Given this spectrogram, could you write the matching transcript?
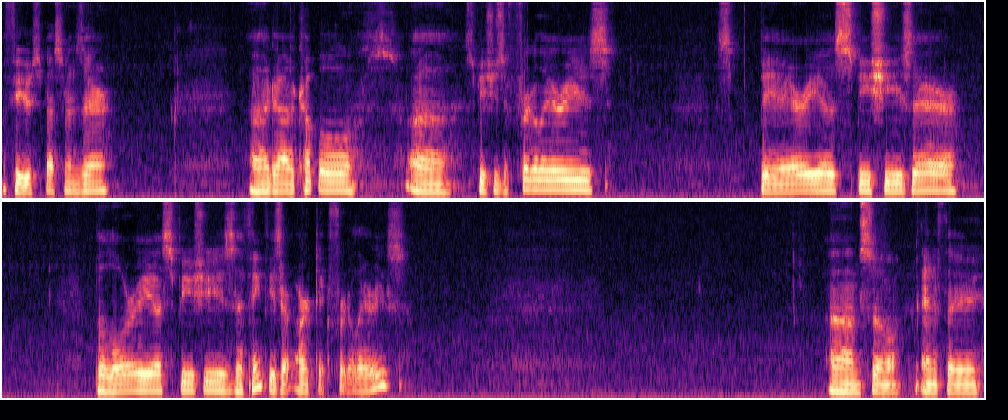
a few specimens there. I got a couple uh, species of fritillaries, Speyeria species there, Boloria species. I think these are Arctic fritillaries. Um, so, and if they,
